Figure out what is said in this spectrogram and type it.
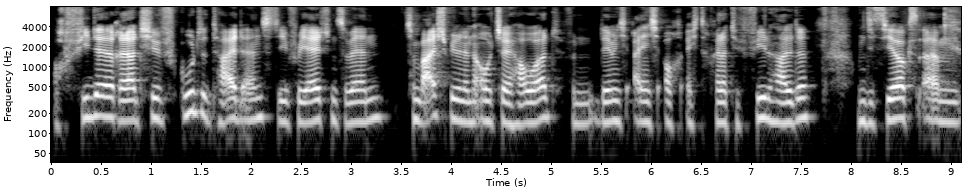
auch viele relativ gute Tight Ends, die Free Agents werden. Zum Beispiel einen O.J. Howard, von dem ich eigentlich auch echt relativ viel halte. Und die Seahawks ähm,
